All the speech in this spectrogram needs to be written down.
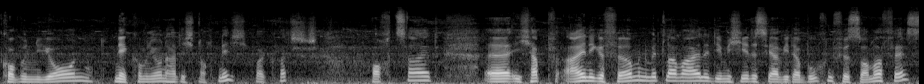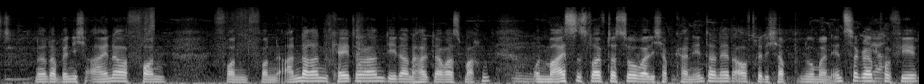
Kommunion, nee, Kommunion hatte ich noch nicht, war Quatsch. Hochzeit. Äh, ich habe einige Firmen mittlerweile, die mich jedes Jahr wieder buchen fürs Sommerfest. Ne, da bin ich einer von von, von anderen Caterern, die dann halt da was machen. Und meistens läuft das so, weil ich habe keinen Internetauftritt, ich habe nur mein Instagram-Profil,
